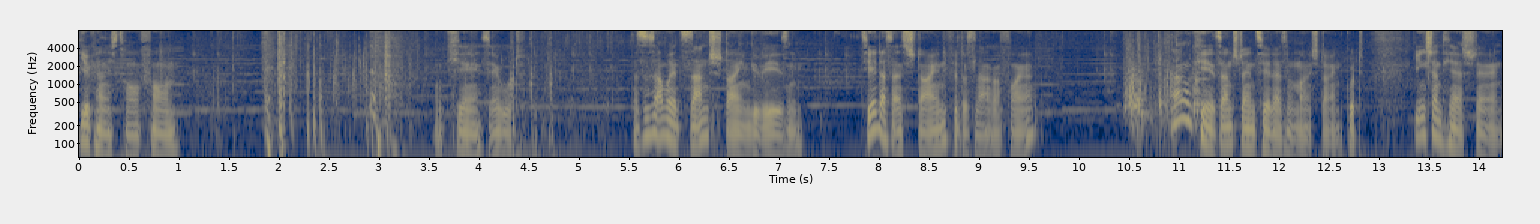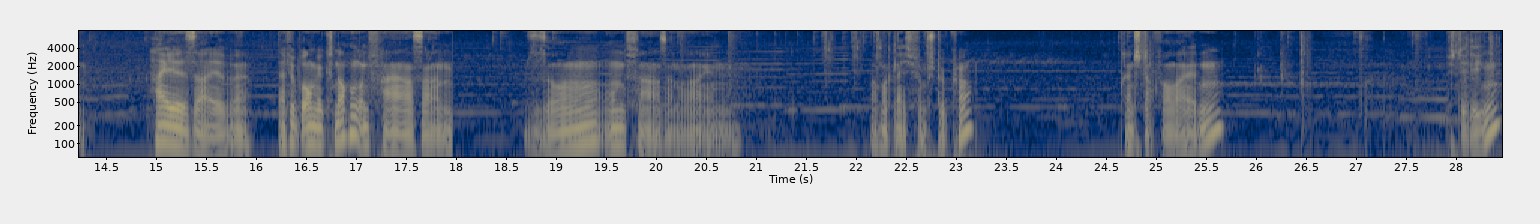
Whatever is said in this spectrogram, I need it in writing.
Hier kann ich draufhauen. Okay, sehr gut. Das ist aber jetzt Sandstein gewesen. Zählt das als Stein für das Lagerfeuer? Ah, okay, Sandstein zählt als Normalstein. Gut. Gegenstand herstellen. Heilsalbe. Dafür brauchen wir Knochen und Fasern. So, und Fasern rein. Machen wir gleich fünf Stück. Hm? Brennstoff verwalten. Bestätigen.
